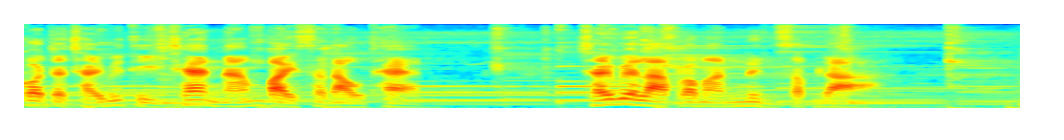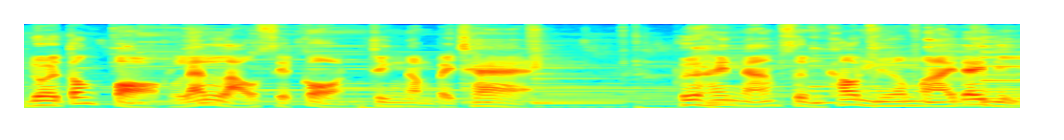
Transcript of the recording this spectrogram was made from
ก็จะใช้วิธีแช่น้ำใบสะเดาแทน ใช้เวลาประมาณ 1 สัปดาห์ โดยต้องปอกและเหลาเสียก่อนจึงนำไปแช่ เพื่อให้น้ำซึมเข้าเนื้อไม้ได้ดี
